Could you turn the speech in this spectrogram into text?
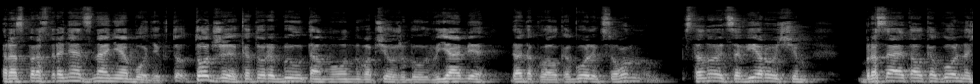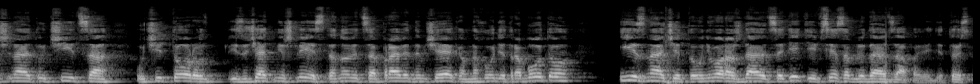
распространять знания о Боге. Кто, тот же, который был там, он вообще уже был в яме, да, такой алкоголик, он становится верующим, бросают алкоголь, начинают учиться, учить Тору, изучать Мишлей, становится праведным человеком, находит работу, и, значит, у него рождаются дети, и все соблюдают заповеди. То есть,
